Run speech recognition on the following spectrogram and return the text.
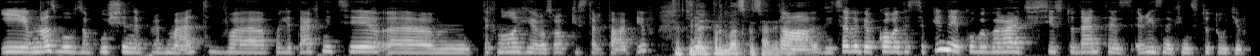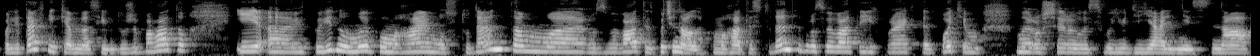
І в нас був запущений предмет в е, політехніці е, технології розробки стартапів. Це такий навіть предмет спеціальний. так? Так, і це вибіркова дисципліна, яку вибирають всі студенти з різних інститутів політехніки. а В нас їх дуже багато. І е, відповідно ми допомагаємо студентам е, розвивати, починали допомагати студентам розвивати їх проекти. Потім ми розширили свою діяльність на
